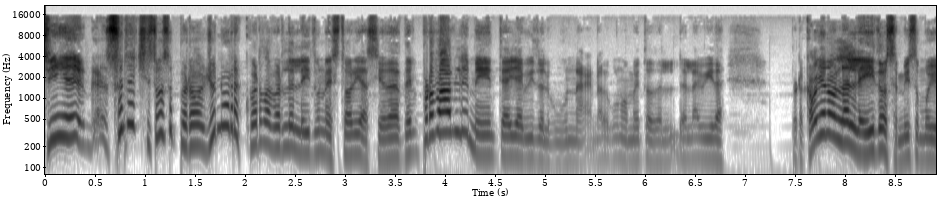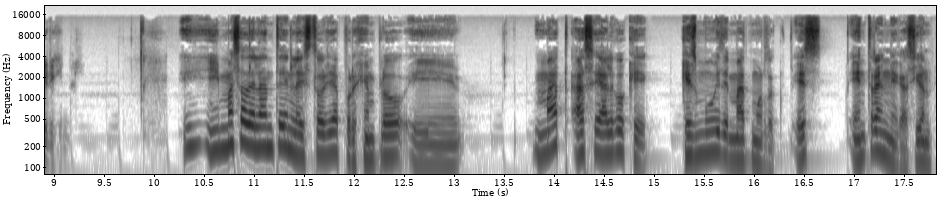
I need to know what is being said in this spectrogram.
Sí, eh, suena chistoso, pero yo no recuerdo haberle leído una historia así. De, probablemente haya habido alguna en algún momento de, la vida. Pero como yo no la he leído, se me hizo muy original. Y, más adelante en la historia, por ejemplo, eh, Matt hace algo que, es muy de Matt Murdock. Es, entra en negación.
